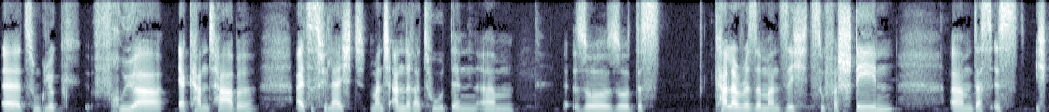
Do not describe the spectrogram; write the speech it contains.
äh, zum Glück früher erkannt habe, als es vielleicht manch anderer tut. Denn ähm, so, so das Colorism an sich zu verstehen, ähm, das ist, ich,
